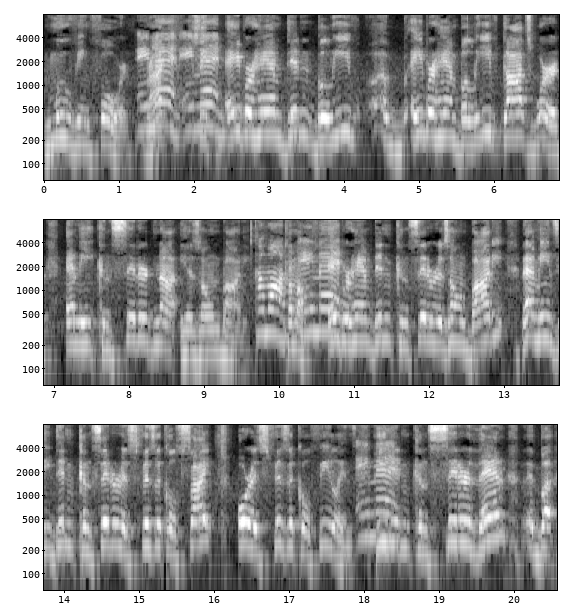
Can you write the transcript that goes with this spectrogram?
moving forward. Amen, right? See, amen. Abraham didn't believe uh, Abraham believed God's word and he considered not his own body. Come on. Come on. Amen. Abraham didn't consider his own body. That means he didn't consider his physical sight or his physical feelings. Amen. He didn't consider then but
